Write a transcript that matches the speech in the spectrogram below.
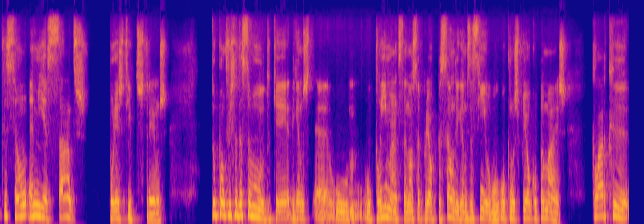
que são ameaçados por este tipo de extremos. Do ponto de vista da saúde, que é, digamos, o, o clímax da nossa preocupação, digamos assim, o, o que nos preocupa mais. Claro que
